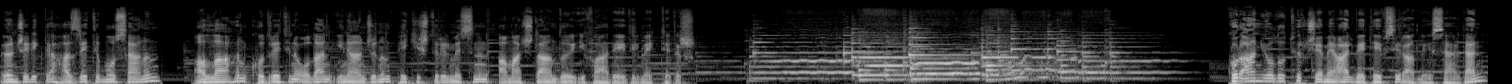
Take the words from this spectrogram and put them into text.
öncelikle Hz. Musa'nın Allah'ın kudretine olan inancının pekiştirilmesinin amaçlandığı ifade edilmektedir. Kur'an Yolu Türkçe Meal ve Tefsir adlı eserden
